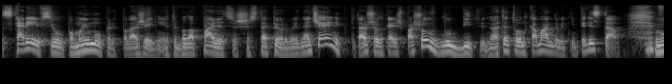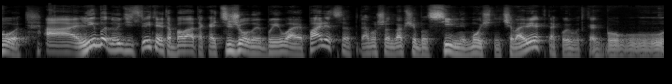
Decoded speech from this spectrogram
скорее всего, по моему предположению, это была палица шестоперого начальника, потому что он, конечно, пошел вглубь битвы, но от этого он командовать не перестал. Вот. А либо, ну, действительно, это была такая тяжелая боевая палица, потому что он вообще был сильный, мощный человек, такой вот как бы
